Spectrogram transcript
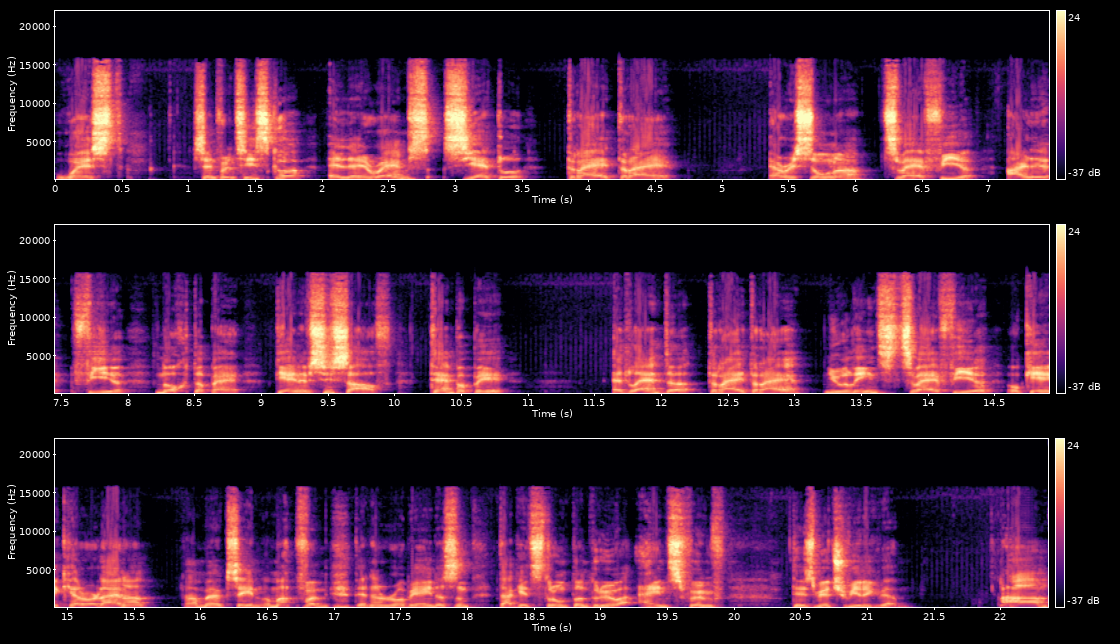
West. San Francisco, LA Rams, Seattle 3-3. Arizona 2-4. Alle vier noch dabei. Die NFC South, Tampa Bay, Atlanta 3-3, New Orleans 2-4, okay, Carolina, haben wir ja gesehen am Anfang, den Herrn Robbie Anderson, da geht's drunter und drüber, 1-5, das wird schwierig werden. Ähm,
